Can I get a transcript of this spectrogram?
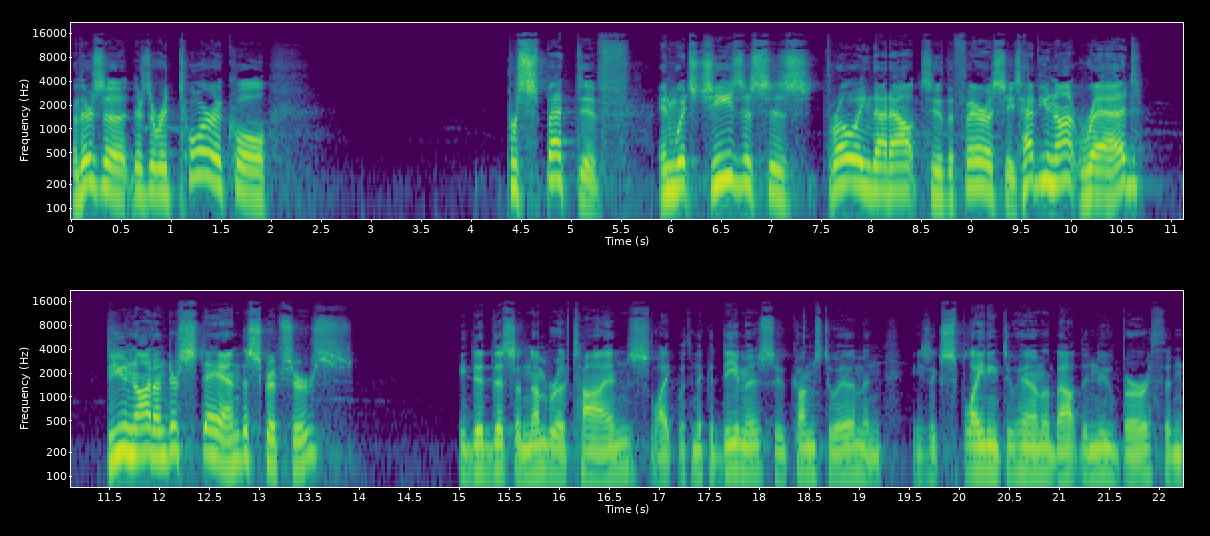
Now there's a, there's a rhetorical perspective in which Jesus is throwing that out to the Pharisees. Have you not read? Do you not understand the Scriptures? He did this a number of times, like with Nicodemus, who comes to him and he's explaining to him about the new birth. And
